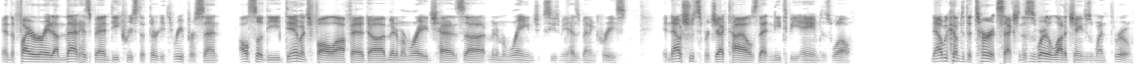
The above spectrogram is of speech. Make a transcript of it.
and the fire rate on that has been decreased to 33%. Also, the damage fall off at uh, minimum range has uh, minimum range, excuse me, has been increased. It now shoots projectiles that need to be aimed as well. Now we come to the turret section. This is where a lot of changes went through.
